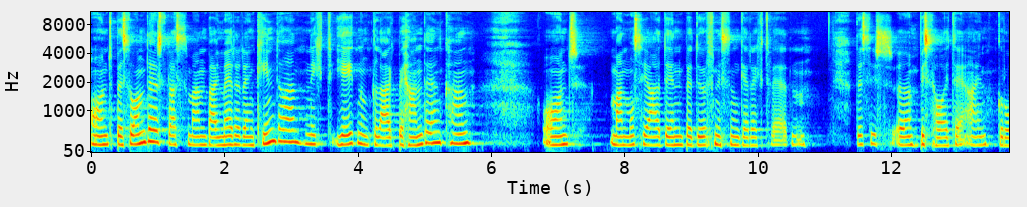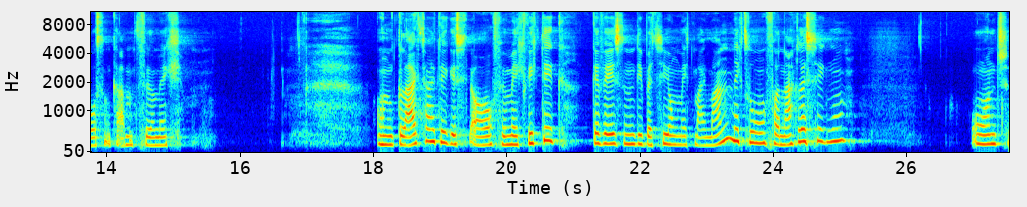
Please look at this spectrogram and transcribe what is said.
Und besonders, dass man bei mehreren Kindern nicht jeden gleich behandeln kann. Und man muss ja den Bedürfnissen gerecht werden. Das ist äh, bis heute ein großer Kampf für mich. Und gleichzeitig ist auch für mich wichtig gewesen, die Beziehung mit meinem Mann nicht zu vernachlässigen. Und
